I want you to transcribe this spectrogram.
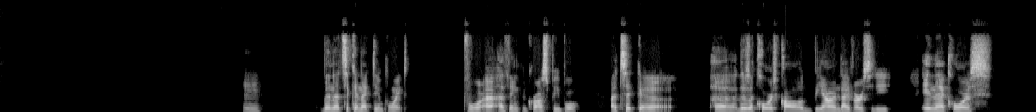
Mm. Then that's a connecting point for, I, I think, across people. I took a, uh, there's a course called Beyond Diversity. In that course,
